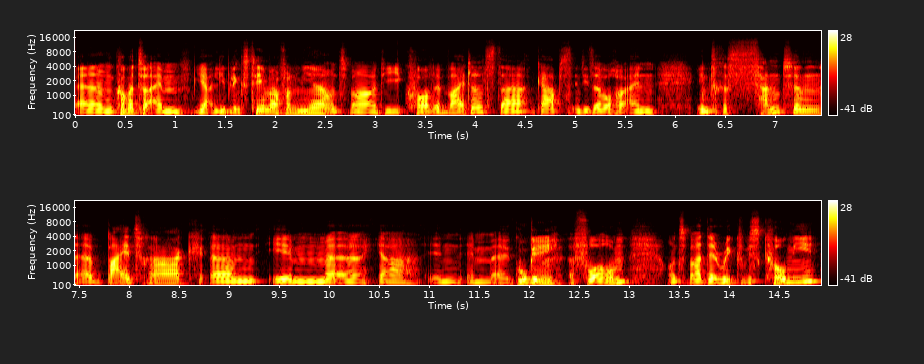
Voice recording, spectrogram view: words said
Ähm, kommen wir zu einem ja, Lieblingsthema von mir und zwar die Core Web Vitals. Da gab es in dieser Woche einen interessanten äh, Beitrag ähm, im, äh, ja, in, im äh, Google Forum und zwar der Rick Viscomi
